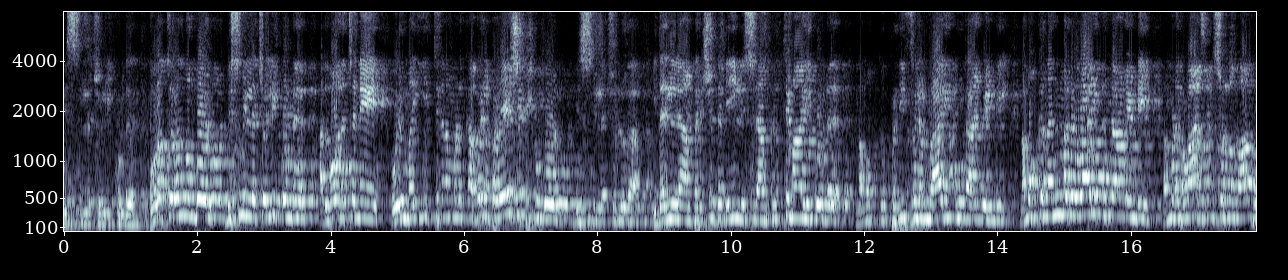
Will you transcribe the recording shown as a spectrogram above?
ബിസ്മില്ല ചൊല്ലിക്കൊണ്ട് പുറത്തിറങ്ങുമ്പോൾ ബിസ്മില്ല ചൊല്ലിക്കൊണ്ട് അതുപോലെ തന്നെ ഒരു മയ്യത്തിനെ നമ്മൾ കബറിൽ പ്രവേശിപ്പിക്കുമ്പോൾ ബിസ്മില്ല ചൊല്ലുക. ഇതെല്ലാം പരിശുദ്ധ ദീൻ ഇസ്ലാം കൃത്യമായി കൊണ്ട് നമുക്ക് പ്രതിഫലം വാരിക്കൂട്ടാൻ വേണ്ടി നമുക്ക് നന്മകൾ വാരിക്കൂട്ടാൻ വേണ്ടി നമ്മുടെ പ്രവാചകൻ സ്വല്ലല്ലാഹു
